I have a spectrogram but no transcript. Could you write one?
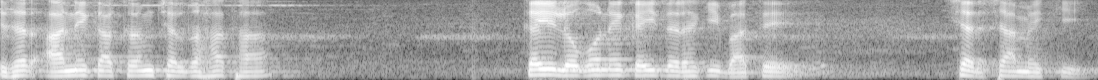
इधर आने का क्रम चल रहा था। कई लोगों ने कई तरह की बातें चर्चा में की।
